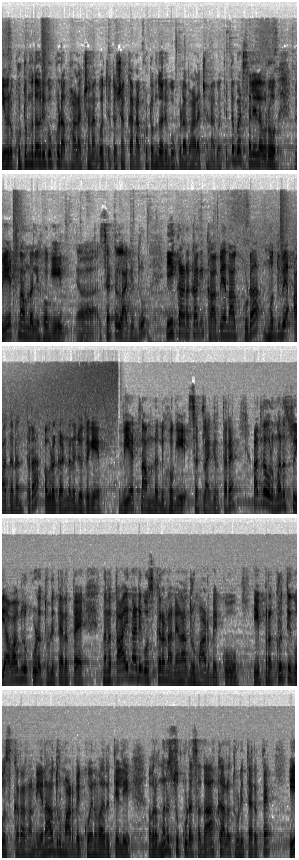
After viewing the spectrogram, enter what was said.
ಇವರ ಕುಟುಂಬದವರಿಗೂ ಕೂಡ ಬಹಳ ಚೆನ್ನಾಗಿ ಗೊತ್ತಿತ್ತು. ಶಂಕರ್ನಾಗ್ ಕುಟುಂಬದವರಿಗೂ ಕೂಡ ಬಹಳ ಚೆನ್ನಾಗಿ ಗೊತ್ತಿತ್ತು. ಬಟ್ ಸಲೀಲ್ ಅವರು ವಿಯೆಟ್ನಾಂನಲ್ಲಿ ಹೋಗಿ ಸೆಟಲ್ ಆಗಿದ್ರು. ಈ ಕಾರಣಕ್ಕಾಗಿ ಕಾವ್ಯನಾಗ್ ಕೂಡ ಮದುವೆ ಆದ ನಂತರ ಅವರ ಗಂಡನ ಜೊತೆಗೆ ವಿಯೆಟ್ನಾಂನಲ್ಲಿ ಹೋಗಿ ಸೆಟ್ಲ್ ಆಗಿರ್ತಾರೆ. ಆದರೆ ಅವ್ರ ಮನಸ್ಸು ಯಾವಾಗಲೂ ಕೂಡ ತುಡಿತಾ ಇರುತ್ತೆ. ನನ್ನ ತಾಯ್ನಾಡಿಗೋಸ್ಕರ ನಾನು ಏನಾದರೂ ಮಾಡಬೇಕು. ಈ ಪ್ರಕೃತಿಗೋಸ್ಕರ ನಾನು ಏನಾದರೂ ಮಾಡಬೇಕು ಎನ್ನುವ ರೀತಿಯಲ್ಲಿ ಅವರ ಮನಸ್ಸು ಕೂಡ ಸದಾಕಾಲ ತುಡಿತಾ ಇರುತ್ತೆ. ಈ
